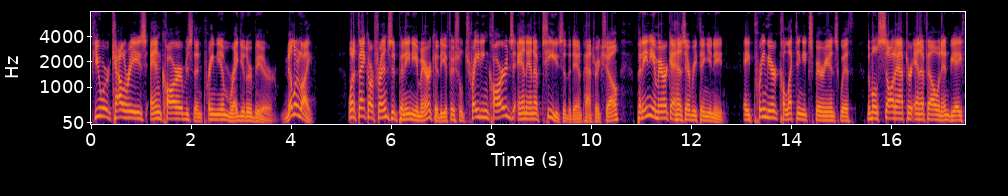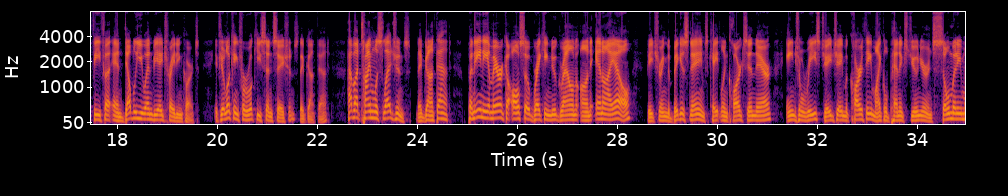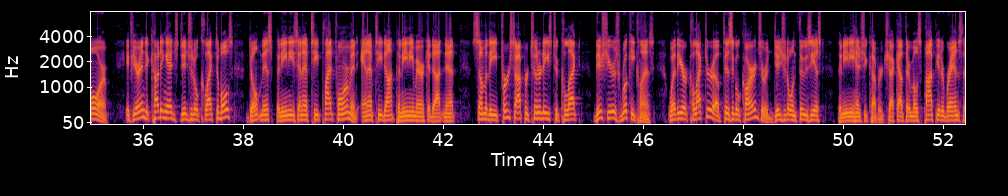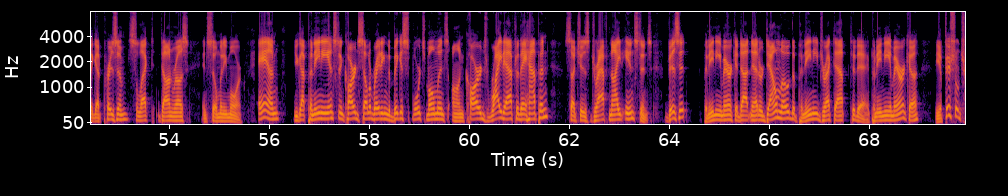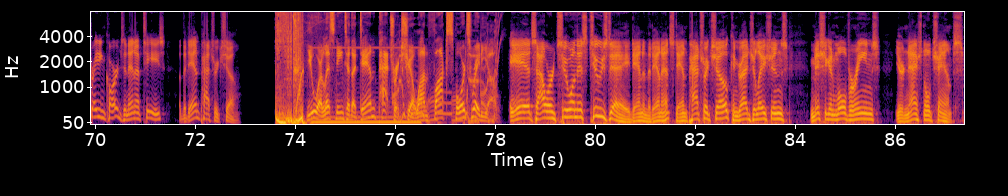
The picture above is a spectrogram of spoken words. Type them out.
Fewer calories and carbs than premium regular beer. Miller Lite. Want to thank our friends at Panini America, the official trading cards and NFTs of the Dan Patrick Show. Panini America has everything you need a premier collecting experience with the most sought after NFL and NBA, FIFA, and WNBA trading cards. If you're looking for rookie sensations, they've got that. How about timeless legends? They've got that. Panini America also breaking new ground on NIL, featuring the biggest names. Caitlin Clark's in there, Angel Reese, J.J. McCarthy, Michael Penix Jr., and so many more. If you're into cutting edge digital collectibles, don't miss Panini's NFT platform at nft.paniniamerica.net some of the first opportunities to collect this year's rookie class. Whether you're a collector of physical cards or a digital enthusiast, Panini has you covered. Check out their most popular brands. They got Prism, Select, Donruss, and so many more. And you got Panini Instant Cards celebrating the biggest sports moments on cards right after they happen, such as Draft Night Instance. Visit PaniniAmerica.net or download the Panini Direct app today. Panini America, the official trading cards and NFTs of The Dan Patrick Show. You are listening to The Dan Patrick Show on Fox Sports Radio. It's hour two on this Tuesday. Dan and the Danettes, Dan Patrick Show. Congratulations, Michigan Wolverines, your national champs.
